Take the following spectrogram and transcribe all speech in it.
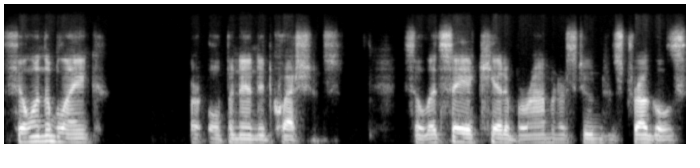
fill in the blank, or open ended questions. So let's say a kid, a barometer student who struggles,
